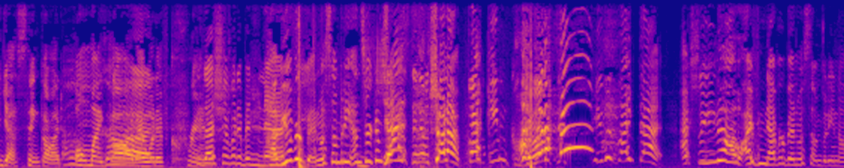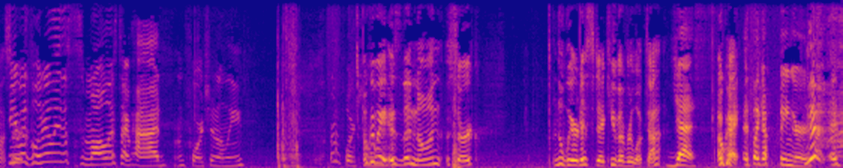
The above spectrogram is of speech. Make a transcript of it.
yes, thank God. Oh, Oh, my God, I would have cringed. that shit would have been nasty. have you ever been with somebody uncircumcised? Yes, and it was Shut up. fucking gross. he was like that. Actually, No, I've never been with somebody not. he was literally the smallest I've had. Unfortunately. Unfortunately. Okay, wait. Is the non-circ the weirdest dick you've ever looked at? Yes. Okay. It's like a finger. it's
